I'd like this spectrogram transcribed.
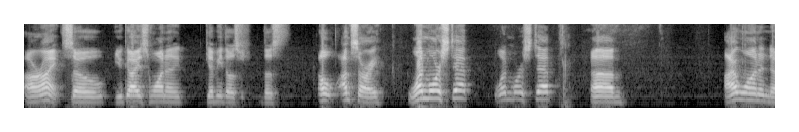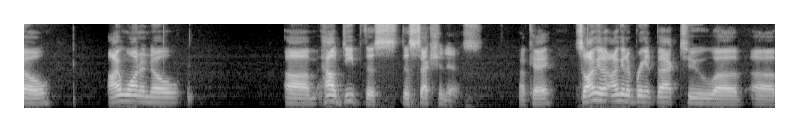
All right, so you guys want to give me those those? Oh, I'm sorry. One more step. One more step. Um, I want to know. I want to know um, how deep this this section is. Okay, so I'm gonna I'm gonna bring it back to. Uh, uh,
